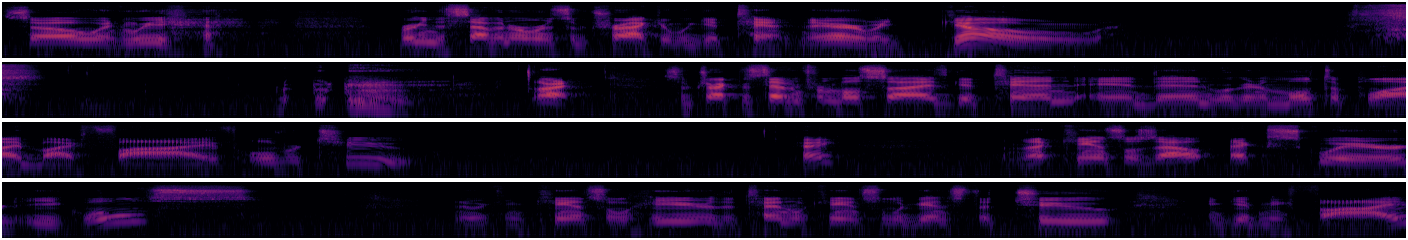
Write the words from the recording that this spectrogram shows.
So when we bring the 7 over and subtract it, we get 10. There we go. All right, subtract the 7 from both sides, get 10, and then we're going to multiply by 5 over 2. Okay? And that cancels out x squared equals, and we can cancel here, the 10 will cancel against the 2 and give me 5.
